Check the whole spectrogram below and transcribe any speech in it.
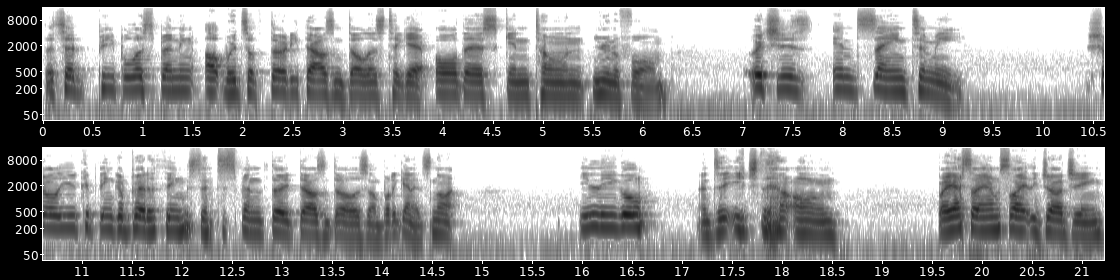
that said people are spending upwards of $30,000 to get all their skin tone uniform, which is insane to me. Surely you could think of better things than to spend $30,000 on, but again, it's not illegal and to each their own. But yes, I am slightly judging.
